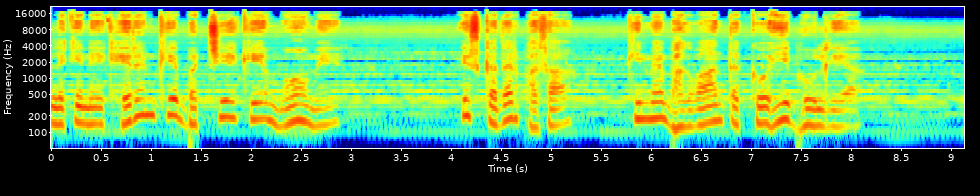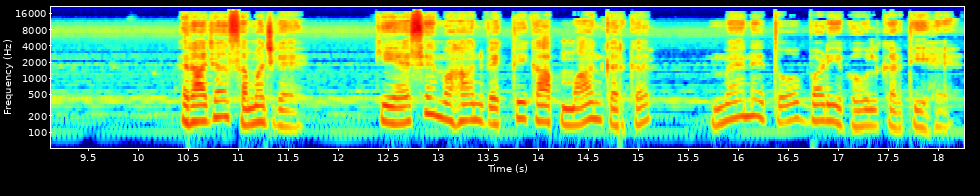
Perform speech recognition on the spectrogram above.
लेकिन एक हिरन के बच्चे के मोह में इस कदर फंसा कि मैं भगवान तक को ही भूल गया। राजा समझ गए कि ऐसे महान व्यक्ति का अपमान कर कर मैंने तो बड़ी भूल कर दी है।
